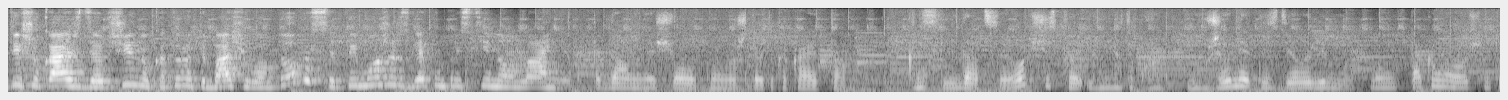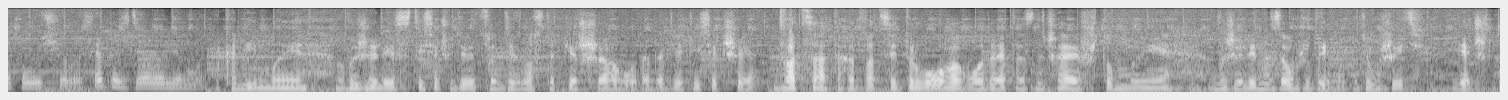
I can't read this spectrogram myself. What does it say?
Ти шукаєш дівчину, яку ти бачив в автобусі, ти можеш з гэтым прийти на онлайнер. Тогда у меня щелкнуло, что это какая-то консолидация общества, и я такой, неужели это сделали мы? Ну, так оно, в общем-то, получилось. Это сделали мы. І калі мы выжылі з 1991 года до 2020-2022 года, это азначае, што мы выжылі назаўжды, мы будзем жыць вечна.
